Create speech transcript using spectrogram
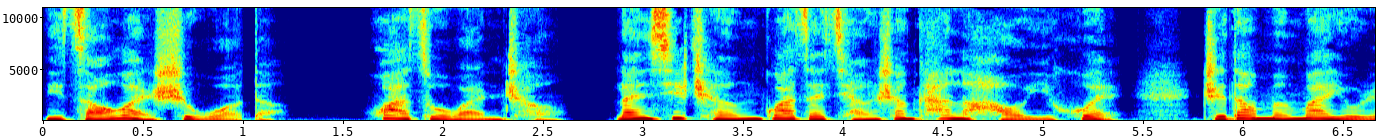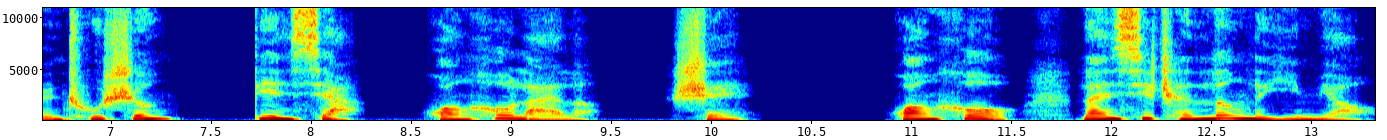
你早晚是我的。画作完成，蓝曦臣挂在墙上看了好一会，直到门外有人出声：“殿下，皇后来了。”谁？皇后。蓝曦臣愣了一秒，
